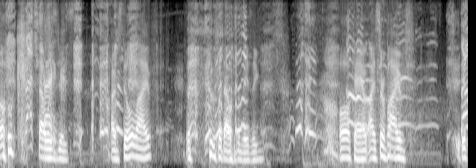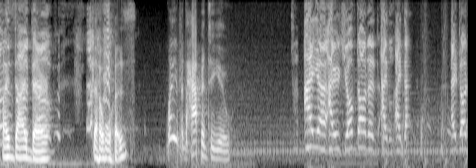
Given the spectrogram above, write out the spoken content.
oh, That's that was just. I'm still alive, but that was amazing. Okay, I, I survived. That if I was so died there, that was. What even happened to you? I uh, I jumped on it. I I. I done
